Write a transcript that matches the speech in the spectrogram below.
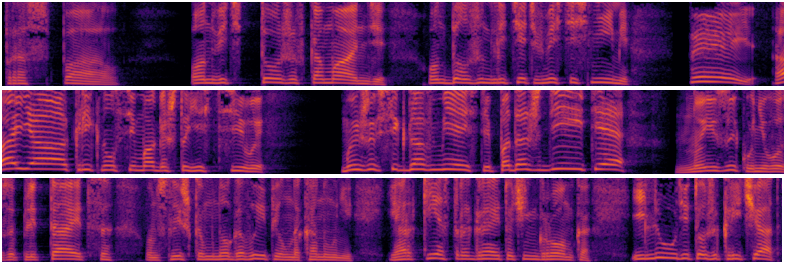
проспал. Он ведь тоже в команде. Он должен лететь вместе с ними. «Эй, а я!» — крикнул Симага, что есть силы. «Мы же всегда вместе! Подождите!» Но язык у него заплетается, он слишком много выпил накануне, и оркестр играет очень громко, и люди тоже кричат,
